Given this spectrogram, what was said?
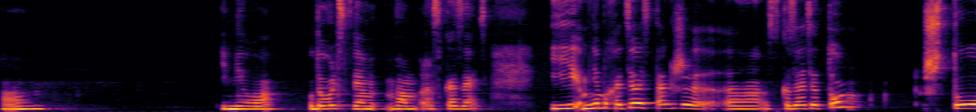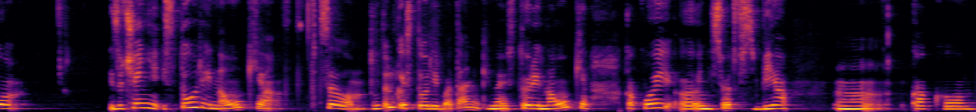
а, имела удовольствие вам рассказать. И мне бы хотелось также э, сказать о том, что изучение истории науки в целом, не только истории ботаники, но и истории науки, какой э, несет в себе, как э,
